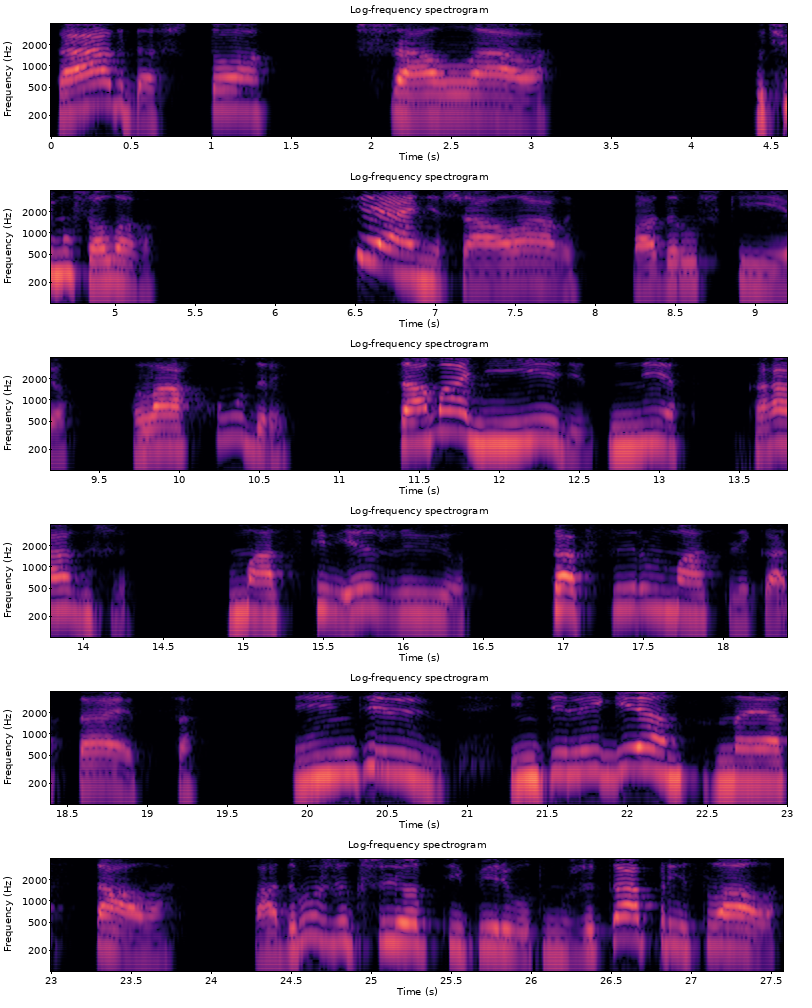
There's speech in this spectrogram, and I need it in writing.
как да что. Шалава. Почему шалава? Все они шалавы, подружки ее, лохудры. Сама не едет, нет, как же. В Москве живет, как сыр в масле катается. Интель... Интеллигентная стала. Подружек шлет теперь, вот мужика прислала.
